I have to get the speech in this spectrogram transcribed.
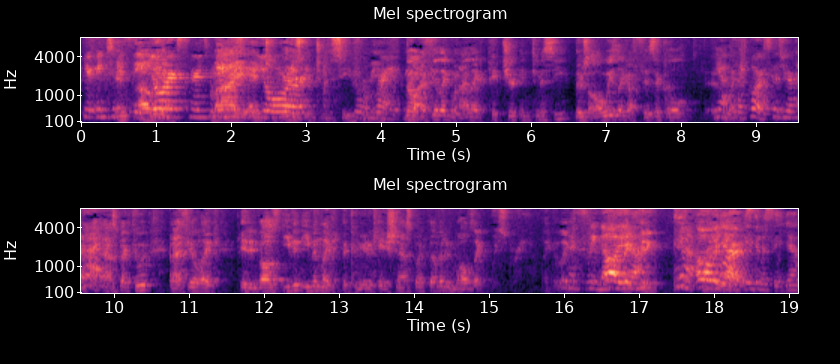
Your intimacy, oh, your yeah. experience with My intimacy, int- your what is intimacy for your- me? right, No. I feel like when I like picture intimacy, there's always like a physical, uh, yes, like of course, because you're a a- guy. aspect to it, and I feel like it involves even even like the communication aspect of it involves like whispering, like like, It's sweet Oh, nothing. like yeah. getting Yeah. Oh of yeah, course. intimacy. Yeah,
